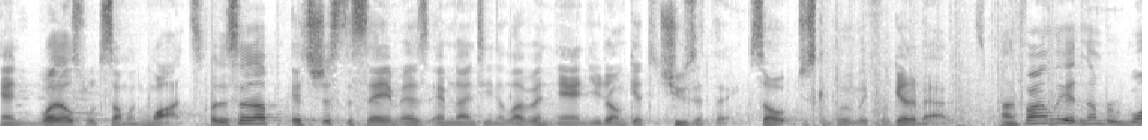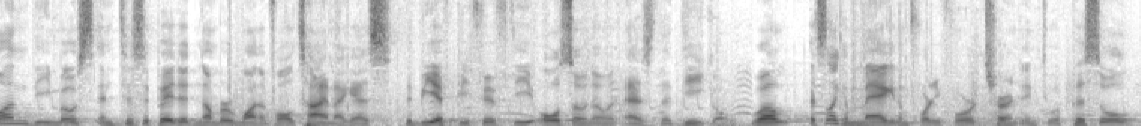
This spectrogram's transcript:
and what else would someone want? For the setup, it's just the same as M1911 and you don't get to choose a thing, so just completely forget about it. And finally at number 1, the most anticipated number one of all time, I guess, the BFP-50, also known as the Deagle. Well, it's like a Magnum 44 turned into a pistol,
